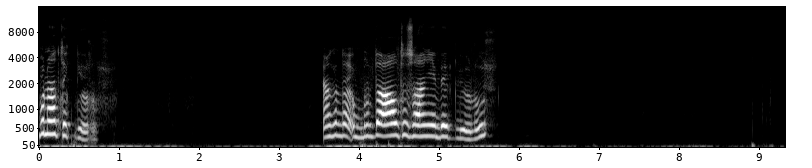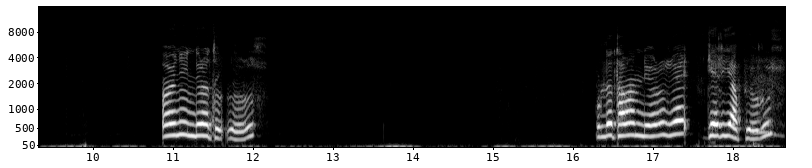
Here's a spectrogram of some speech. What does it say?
Buna tıklıyoruz. Arkadaşlar burada 6 saniye bekliyoruz. Aynı indire tıklıyoruz. Burada tamam diyoruz ve geri yapıyoruz.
